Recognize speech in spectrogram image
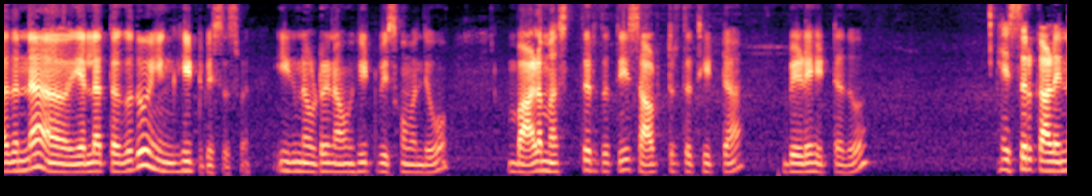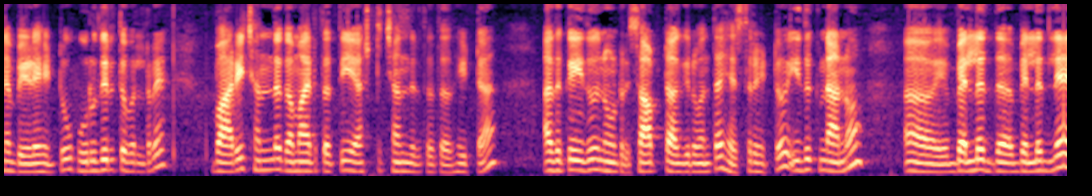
ಅದನ್ನು ಎಲ್ಲ ತೆಗೆದು ಹಿಂಗೆ ಹಿಟ್ಟು ಬೀಸಿಸ್ಬೇಕು. ಈಗ ನೋಡ್ರಿ ನಾವು ಹಿಟ್ಟು ಬೀಸ್ಕೊಂಬಂದೆವು. ಭಾಳ ಮಸ್ತ್ ಇರ್ತೈತಿ, ಸಾಫ್ಟ್ ಇರ್ತೈತಿ ಹಿಟ್ಟ, ಬೇಳೆ ಹಿಟ್ಟದು. ಹೆಸರು ಕಾಳಿನ ಬೇಳೆ ಹಿಟ್ಟು ಹುರಿದಿರ್ತವಲ್ರಿ? ಭಾರಿ ಚಂದ ಘಮ ಇರ್ತತಿ, ಅಷ್ಟು ಚಂದ ಇರ್ತೈತೆ ಅದು ಹಿಟ್ಟು. ಅದಕ್ಕೆ ಇದು ನೋಡ್ರಿ ಸಾಫ್ಟ್ ಆಗಿರುವಂಥ ಹೆಸರು ಹಿಟ್ಟು. ಇದಕ್ಕೆ ನಾನು ಬೆಲ್ಲದ, ಬೆಲ್ಲದಲೇ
